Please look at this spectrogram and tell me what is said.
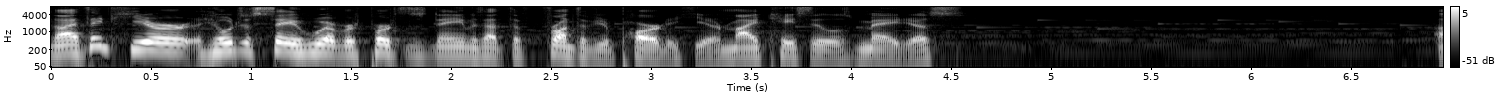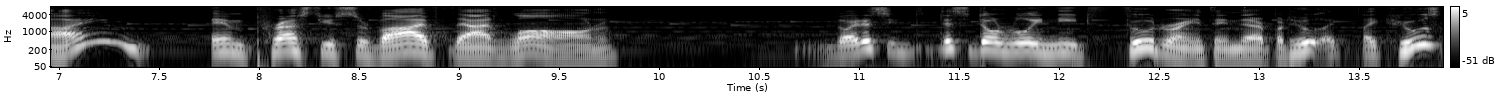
Now, I think here, he'll just say whoever person's name is at the front of your party here. In my case, it was Magus. I'm impressed you survived that long. Though I guess you, guess you don't really need food or anything there, but who, like, like who's,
